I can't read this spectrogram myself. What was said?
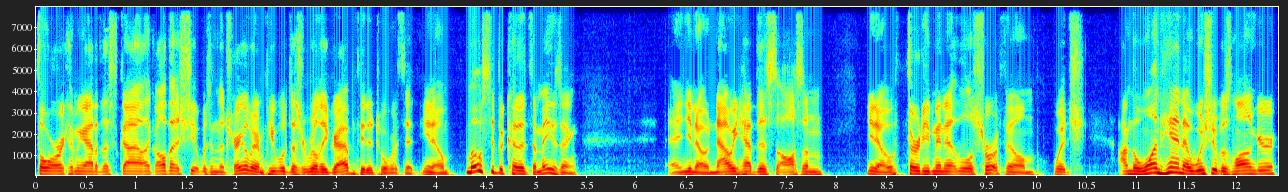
Thor coming out of the sky, like all that shit was in the trailer, and people just really gravitated towards it. You know, mostly because it's amazing. And you know now we have this awesome you know thirty minute little short film, which on the one hand I wish it was longer,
